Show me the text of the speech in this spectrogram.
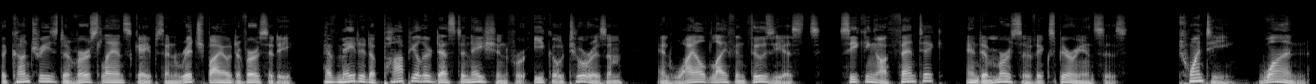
The country's diverse landscapes and rich biodiversity have made it a popular destination for ecotourism and wildlife enthusiasts seeking authentic and immersive experiences. 21.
